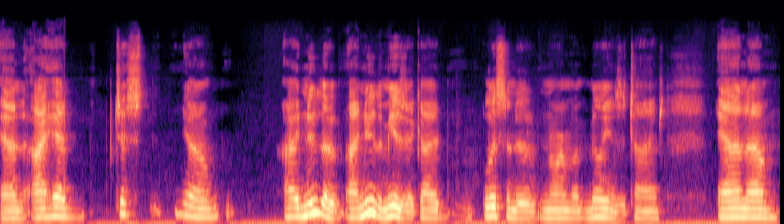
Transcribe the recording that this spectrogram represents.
and I had just, you know, I knew the I knew the music. I listened to Norma millions of times, and um,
